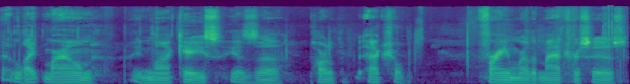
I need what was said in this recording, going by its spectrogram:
That light brown in my case is uh, part of the actual frame where the mattress is.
